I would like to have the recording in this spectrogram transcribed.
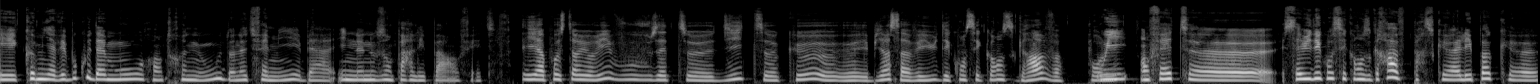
Et comme il y avait beaucoup d'amour entre nous, dans notre famille, eh bien, il ne nous en parlait pas en fait. Et a posteriori, vous vous êtes euh, dite que, euh, eh bien, ça avait eu des conséquences graves oui, en fait, euh, ça a eu des conséquences graves parce qu'à l'époque, euh,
